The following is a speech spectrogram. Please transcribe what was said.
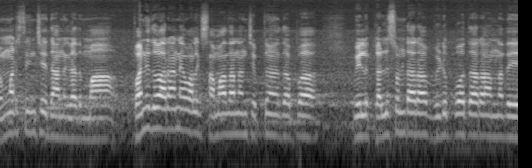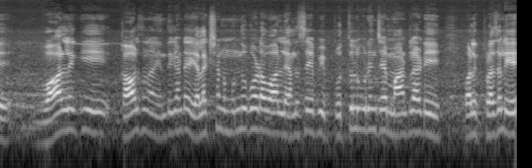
విమర్శించేదాన్ని కాదు. మా పని ద్వారానే వాళ్ళకి సమాధానం చెప్తున్నారు తప్ప వీళ్ళు కలిసి ఉంటారా విడిపోతారా అన్నది వాళ్ళకి కావాల్సిన ఎందుకంటే ఎలక్షన్ ముందు కూడా వాళ్ళు ఎంతసేపు ఈ పొత్తుల గురించే మాట్లాడి వాళ్ళకి ప్రజలు ఏ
